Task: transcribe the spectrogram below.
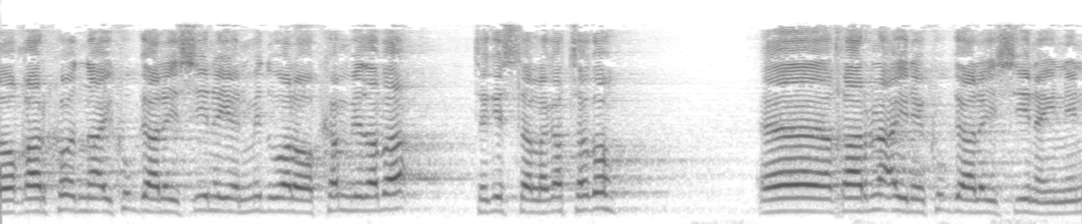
oo qaarkoodna ay ku gaalaysiinayeen mid waloo ka midaba tegista laga tago qaarna aynay ku gaalaysiinaynin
